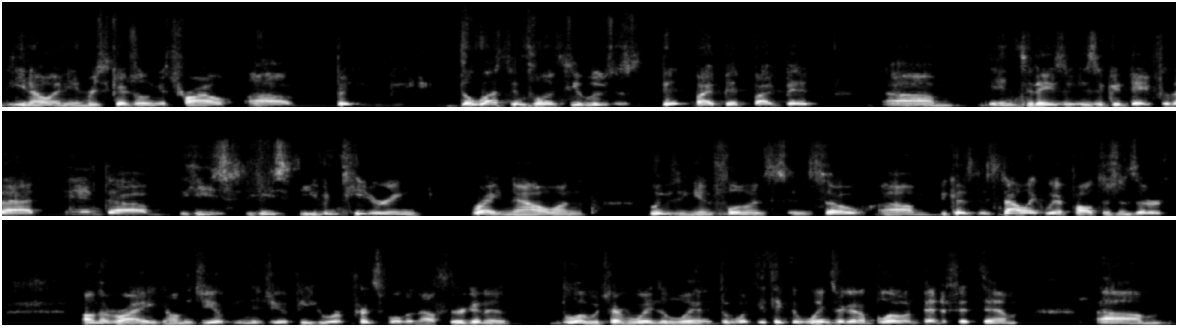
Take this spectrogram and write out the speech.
you know, and in rescheduling his trial. Uh, but the less influence he loses, bit by bit by bit, um, and today's is a good day for that. And um, he's he's even teetering right now on losing influence, and so um, because it's not like we have politicians that are on the right on the GOP in the GOP who are principled enough. They're going to blow whichever way the, the they think the winds are going to blow and benefit them. Um,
